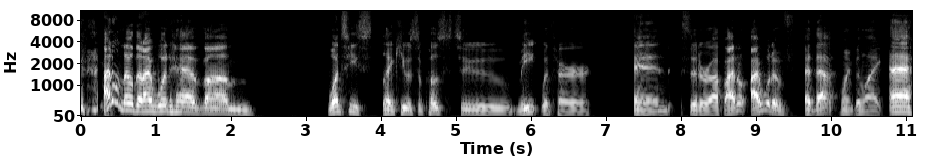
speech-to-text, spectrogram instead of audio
I don't know that I would have. Um, once he's like he was supposed to meet with her and stood her up. I don't. I would have at that point been like, eh,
